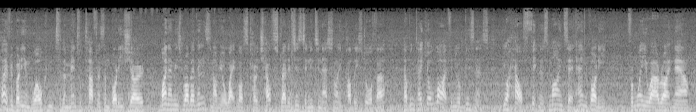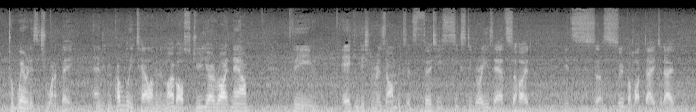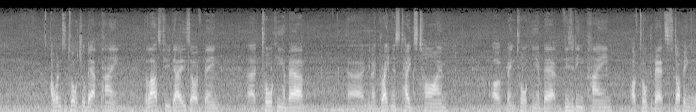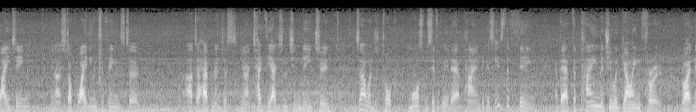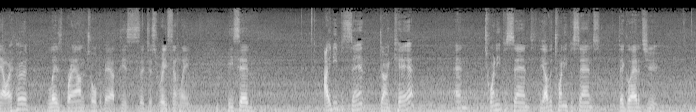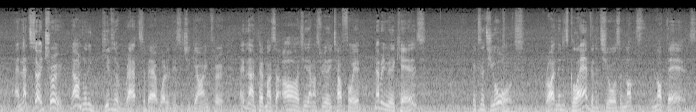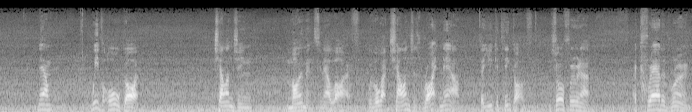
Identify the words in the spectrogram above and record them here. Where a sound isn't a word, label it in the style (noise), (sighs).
Hi, everybody, and welcome to the Mental Toughness and Body Show. My name is Rob Evans, and I'm your weight loss coach, health strategist, and internationally published author, helping take your life and your business, your health, fitness, mindset, and body from where you are right now to where it is that you want to be. And you can probably tell I'm in the mobile studio right now. The air conditioner is on because it's 36 degrees outside. It's a super hot day today. I wanted to talk to you about pain. The last few days I've been uh, talking about, uh, you know, greatness takes time. I've been talking about visiting pain. I've talked about stopping waiting, you know, stop waiting for things to uh, to happen and just, you know, take the action that you need to. And so I wanted to talk more specifically about pain because here's the thing about the pain that you are going through right now. I heard Les Brown talk about this uh, just recently. He said 80% don't care, and 20%, the other 20%, they're glad it's you. And that's so true. No one really gives a rat's about what it is that you're going through. Even though people might say, oh, gee, that must be really tough for you. Nobody really cares because it's yours, right? And they're just glad that it's yours and not, not theirs. Now, we've all got challenging moments in our life. We've all got challenges right now that you could think of. I'm sure if we're in a, a crowded room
